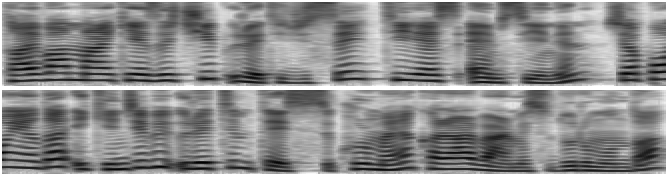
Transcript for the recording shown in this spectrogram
Tayvan merkezli çip üreticisi TSMC'nin Japonya'da ikinci bir üretim tesisi kurmaya karar vermesi durumunda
